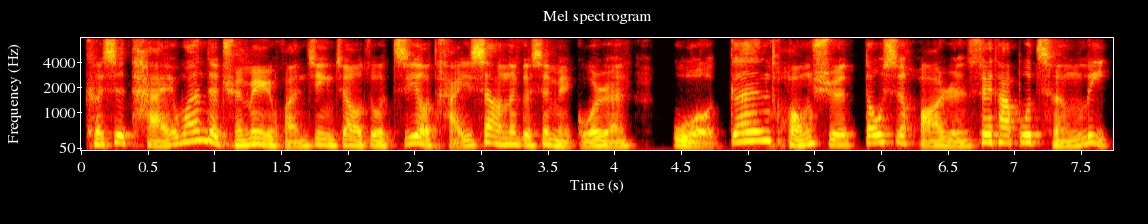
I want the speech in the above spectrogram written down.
可是台湾的全美语环境叫做只有台上那个是美国人，我跟同学都是华人，所以它不成立。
